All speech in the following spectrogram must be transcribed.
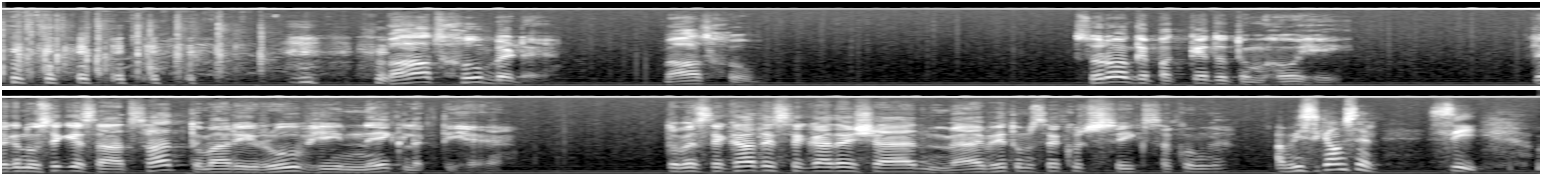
बहुत खूब बेटे बहुत खूब। सुरों के पक्के तो तुम हो ही लेकिन उसी के साथ साथ तुम्हारी रूह भी नेक लगती है। तुम्हें सिखाते सिखाते शायद मैं भी तुमसे कुछ सीख सकूँगा। अभी सिखाऊं सर? सी।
